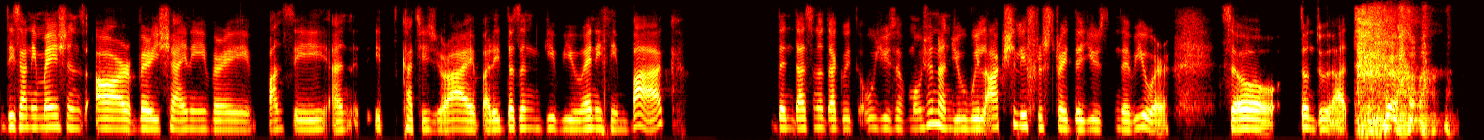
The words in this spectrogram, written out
these animations are very shiny, very fancy, and it catches your eye, but it doesn't give you anything back, then that's not a good use of motion, and you will actually frustrate the use the viewer. So don't do that.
